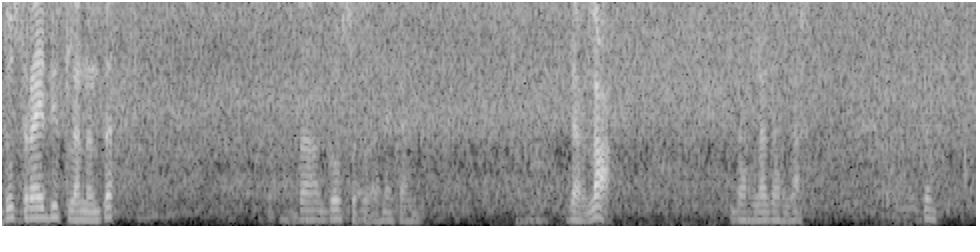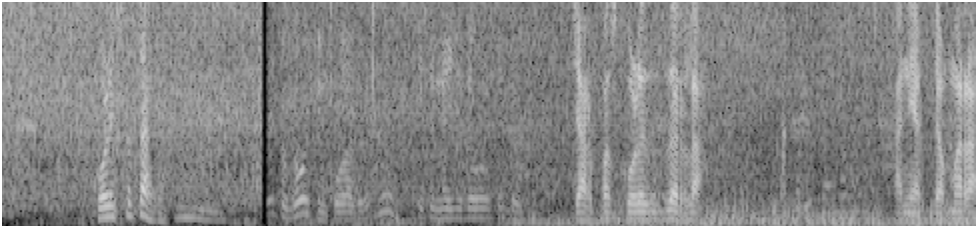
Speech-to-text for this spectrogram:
दुसराही दिसला नंतर. आता गवसत नाही काय धरला. धरला धरला. कोळीसच आहे. का चार पाच कोळस धरला. आणि आता मरा.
